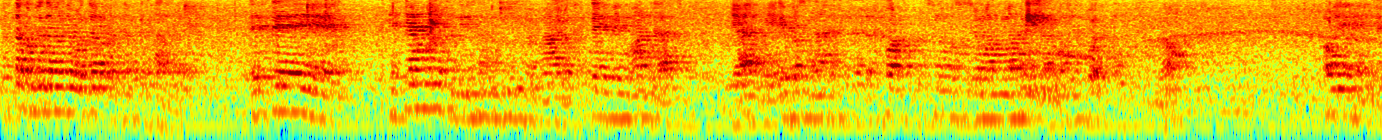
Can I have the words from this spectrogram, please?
No está completamente volteado, pero está empezando. Este, este ángulo se utiliza muchísimo en mangos. Si ustedes ven mangas, ya la mayoría de personajes se cuartos, porque es una posición más, más rica, más expuesta, ¿no? Obviamente,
